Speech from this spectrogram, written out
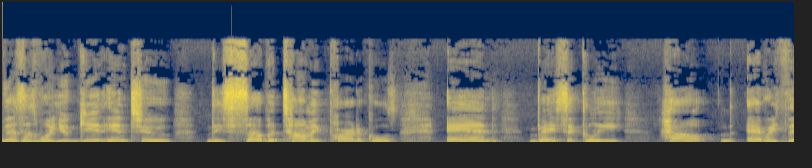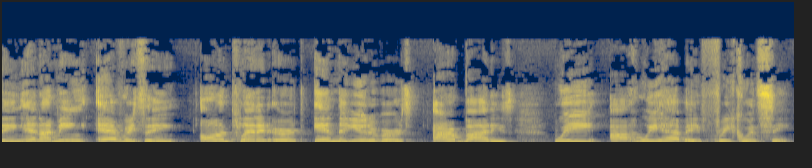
this is where you get into the subatomic particles and basically how everything, and I mean everything on planet Earth, in the universe, our bodies, we are, we have a frequency.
